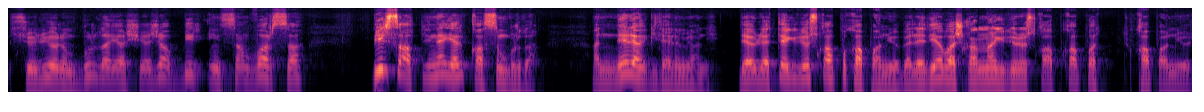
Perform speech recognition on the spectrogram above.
söylüyorum burada yaşayacak bir insan varsa bir saatliğine gelip kalsın burada. Hani nereye gidelim yani? Devlette gidiyoruz kapı kapanıyor. Belediye başkanına gidiyoruz kapı kapa kapanıyor.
